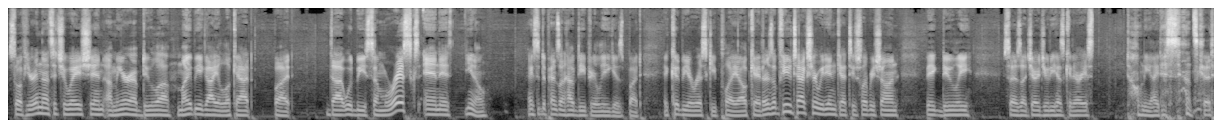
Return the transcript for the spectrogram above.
So if you're in that situation, Ameer Abdullah might be a guy you look at, but that would be some risks, and it you know I guess it depends on how deep your league is, but it could be a risky play. Okay, there's a few texts here we didn't get to. Slippery Sean, Big Dooley says that Jerry Jeudy has Kadarius Tonyitis. Sounds good.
